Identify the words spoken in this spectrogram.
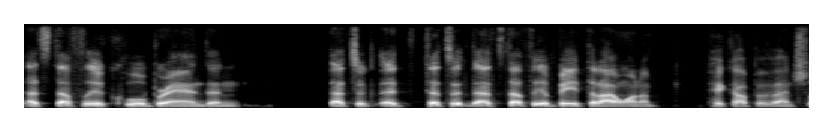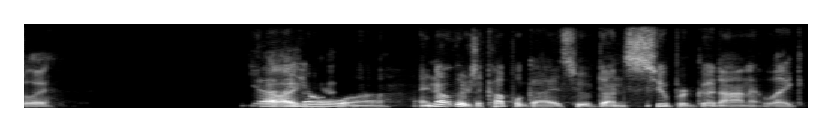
that's definitely a cool brand, and that's a that- that's a that's definitely a bait that I want to pick up eventually. Yeah, I, like know. Uh, I know. There's a couple guys who have done super good on it, like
